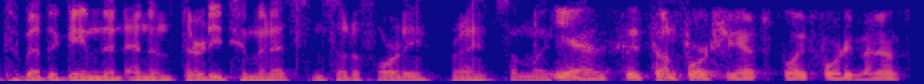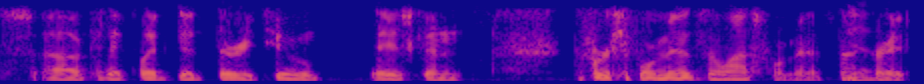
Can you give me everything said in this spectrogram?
too bad the game didn't end in 32 minutes instead of 40, right? Something like yeah, that. Yeah, it's, it's, unfortunate you have to play 40 minutes because uh, they played good 32. They just couldn't the first four minutes and the last four minutes. Not yeah. great.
